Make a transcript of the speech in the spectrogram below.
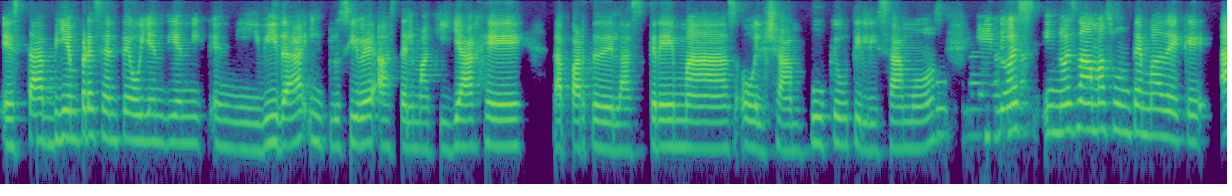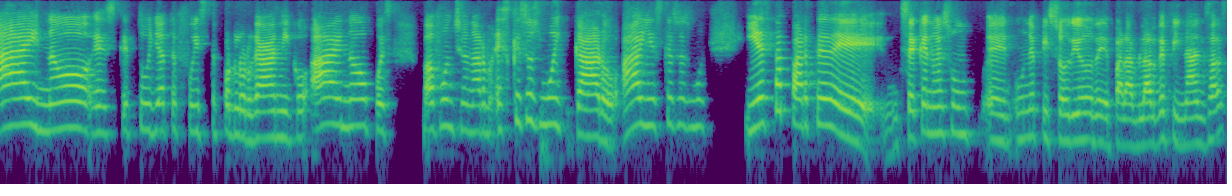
está bien presente hoy en día en mi, en mi vida, inclusive hasta el maquillaje, la parte de las cremas o el shampoo que utilizamos. Y, no es, y no es nada más un tema de que, ay, no, es que tú ya te fuiste por lo orgánico, ay, no, pues va a funcionar, es que eso es muy caro, ay, es que eso es muy... Y esta parte de, sé que no es un, eh, un episodio de, para hablar de finanzas,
